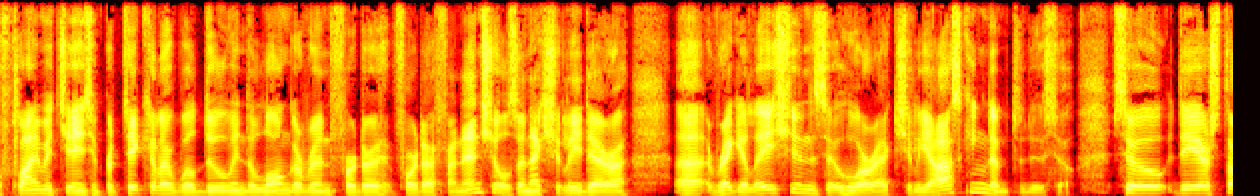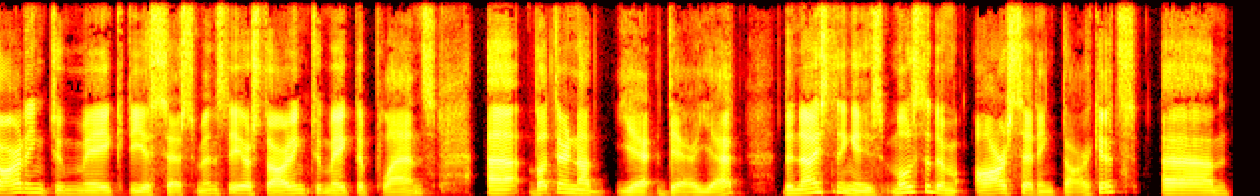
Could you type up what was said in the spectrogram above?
of climate change in particular will do in the longer run for their for their financials. And actually, there are uh, regulations who are actually asking them to do so. So they are starting to make the assessments. They are starting to make the plans, uh, but they're not yet there yet. The nice thing is, most of them are setting targets. Um,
